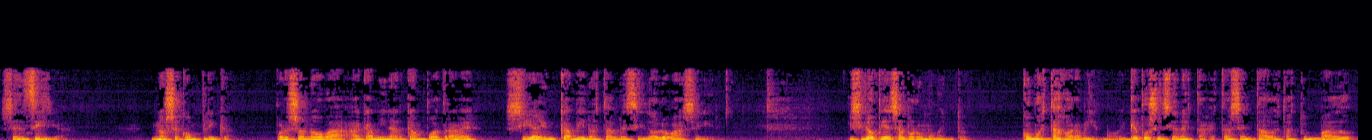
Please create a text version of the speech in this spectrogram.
sencillas. No se complica. Por eso no va a caminar campo a través. Si hay un camino establecido, lo va a seguir. Y si no, piensa por un momento. ¿Cómo estás ahora mismo? ¿En qué posición estás? ¿Estás sentado? ¿Estás tumbado?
